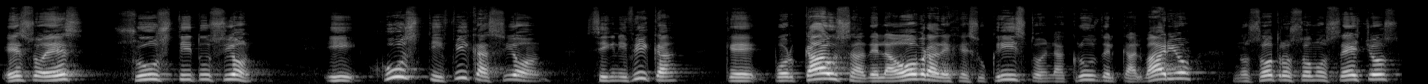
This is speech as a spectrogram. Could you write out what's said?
Eso es sustitución. Y justificación significa que por causa de la obra de Jesucristo en la cruz del Calvario, nosotros somos hechos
